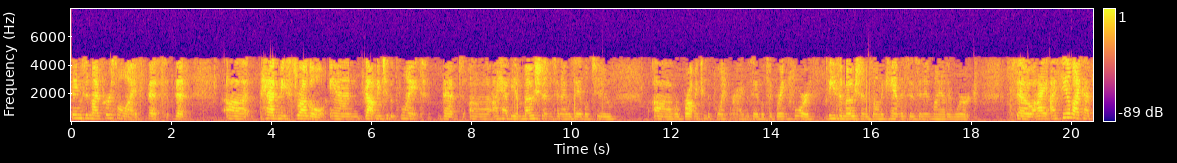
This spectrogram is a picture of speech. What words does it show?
things in my personal life that that uh, had me struggle and got me to the point that uh, I had the emotions and I was able to, uh, or brought me to the point where I was able to bring forth these emotions on the canvases and in my other work. So I, I feel like I've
